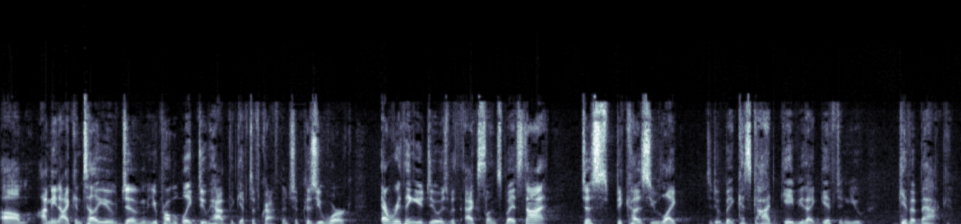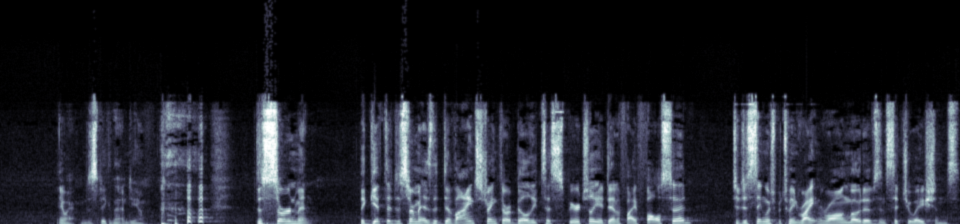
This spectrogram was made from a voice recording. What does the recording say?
Um, I mean, I can tell you, Jim, you probably do have the gift of craftsmanship because you work, everything you do is with excellence, but it's not just because you like to do it, because God gave you that gift and you give it back. Anyway, I'm just speaking that into you. discernment. The gift of discernment is the divine strength or ability to spiritually identify falsehood, to distinguish between right and wrong motives and situations.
